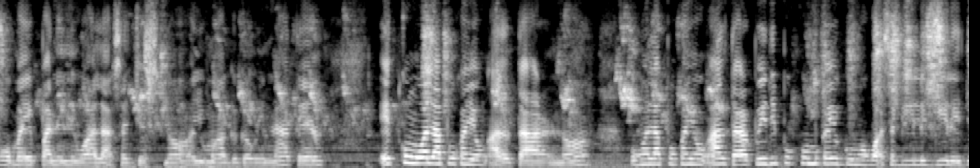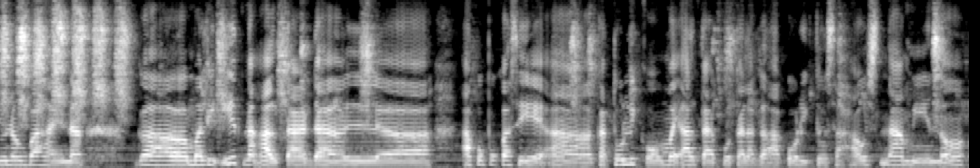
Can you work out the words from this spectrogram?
po may paniniwala sa Diyos, no? Yung mga gagawin natin. At kung wala po kayong altar, no? Kung wala po kayong altar, pwede po kung kayo gumawa sa gilid-gilid yun ng bahay na ah, maliit na altar dahil ah, ako po kasi ah, katoliko, may altar po talaga ako rito sa house namin, no?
